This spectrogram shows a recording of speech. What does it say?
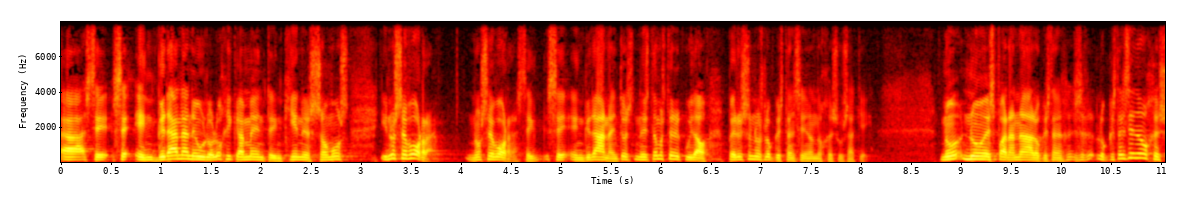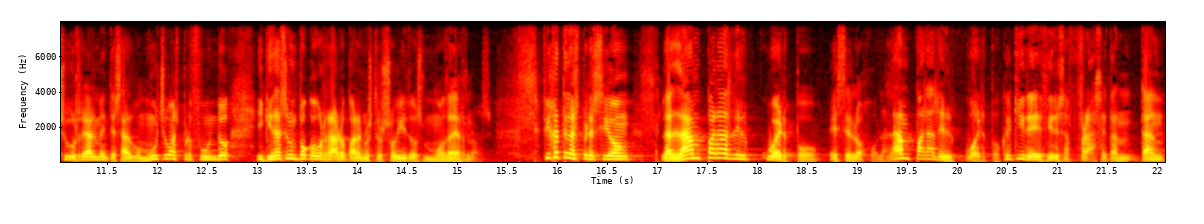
ah, se, engrana neurológicamente en quienes somos y no se borra no se borra, se, engrana. Entonces necesitamos tener cuidado, pero eso no es lo que está enseñando Jesús aquí. No, es para nada lo que, está, lo que está enseñando Jesús realmente es algo mucho más profundo y quizás un poco raro para nuestros oídos modernos. Fíjate en la expresión, la lámpara del cuerpo es el ojo, la lámpara del cuerpo. ¿Qué quiere decir esa frase tan, tan,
